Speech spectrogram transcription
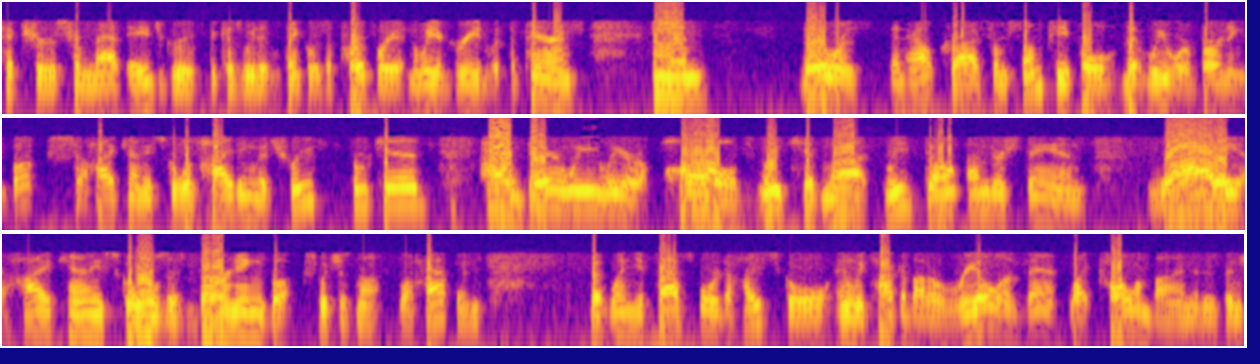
pictures from that age group because we didn't think it was appropriate, and we agreed with the parents. And there was an outcry from some people that we were burning books. Ohio County School is hiding the truth from kids. How dare we? We are appalled. We cannot, we don't understand why Ohio County Schools is burning books, which is not what happened. But when you fast forward to high school and we talk about a real event like Columbine that has been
